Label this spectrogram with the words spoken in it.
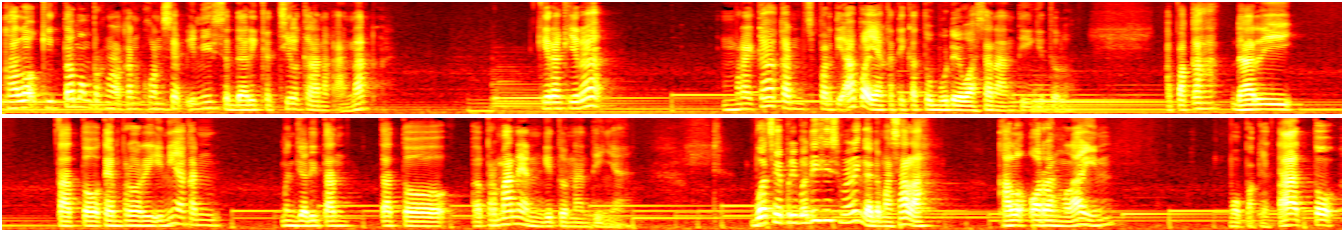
kalau kita memperkenalkan konsep ini sedari kecil ke anak-anak, kira-kira mereka akan seperti apa ya ketika tumbuh dewasa nanti gitu loh. Apakah dari tato temporary ini akan menjadi tato uh, permanen gitu nantinya? Buat saya pribadi sih sebenarnya nggak ada masalah. Kalau orang lain mau pakai tato,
